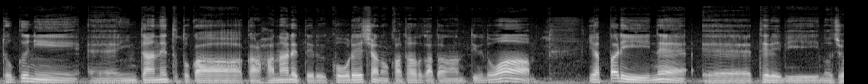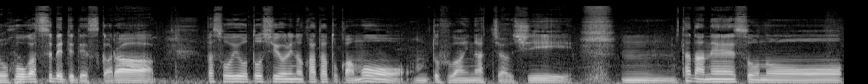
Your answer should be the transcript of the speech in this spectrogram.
特に、えー、インターネットとかから離れてる高齢者の方々なんていうのは、やっぱりね、えー、テレビの情報が全てですから、やっぱそういうお年寄りの方とかも本当不安になっちゃうし、うん、ただね、その、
